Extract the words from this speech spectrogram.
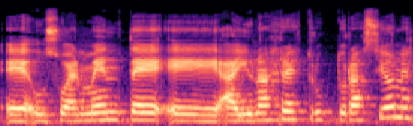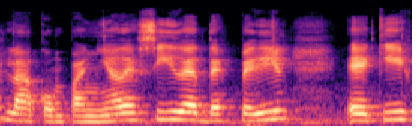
eh, usualmente eh, hay unas reestructuraciones, la compañía decide despedir X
